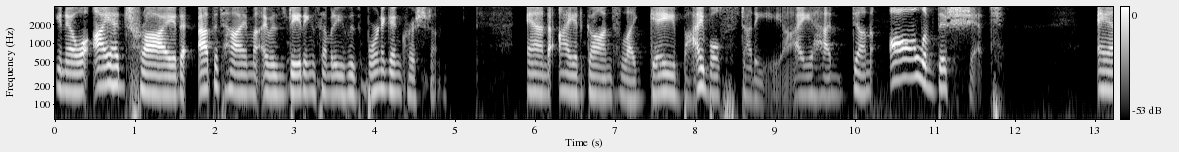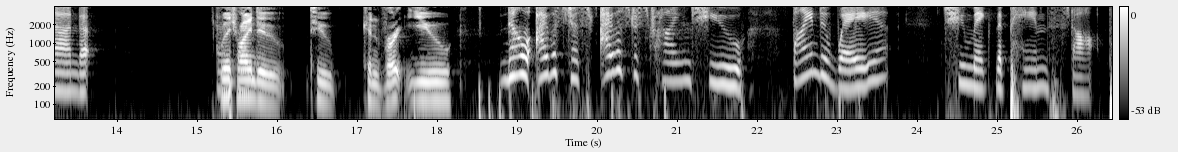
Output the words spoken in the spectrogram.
you know, I had tried, at the time, I was dating somebody who was born again Christian. And I had gone to like gay Bible study. I had done all of this shit. And Were they trying like- to to convert you No, I was just I was just trying to find a way to make the pain stop.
